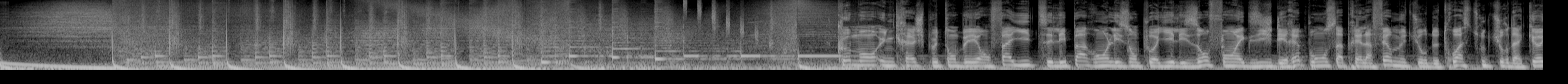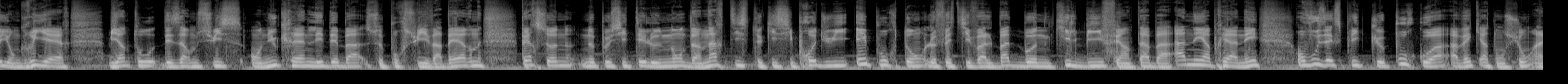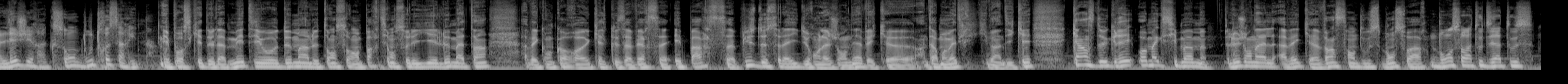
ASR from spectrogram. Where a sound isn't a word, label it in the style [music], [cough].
Mm-hmm. Comment une crèche peut tomber en faillite? Les parents, les employés, les enfants exigent des réponses après la fermeture de trois structures d'accueil en Gruyère. Bientôt des armes suisses en Ukraine. Les débats se poursuivent à Berne. Personne ne peut citer le nom d'un artiste qui s'y produit et pourtant le festival Bad Bone Kilby fait un tabac année après année. On vous explique pourquoi avec attention un léger accent d'outre-sarine. Et pour ce qui est de la météo, demain le temps sera en partie ensoleillé le matin avec encore euh, quelques averses éparses de soleil durant la journée avec euh, un thermomètre qui va indiquer 15 degrés au maximum. Le journal avec Vincent Douce. Bonsoir. Bonsoir à toutes et à tous.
